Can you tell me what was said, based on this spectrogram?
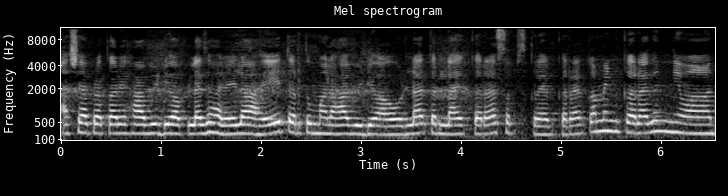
अशा प्रकारे हा व्हिडिओ आपला झालेला आहे. तर तुम्हाला हा व्हिडिओ आवडला तर लाईक करा सबस्क्राईब करा कमेंट करा. धन्यवाद.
